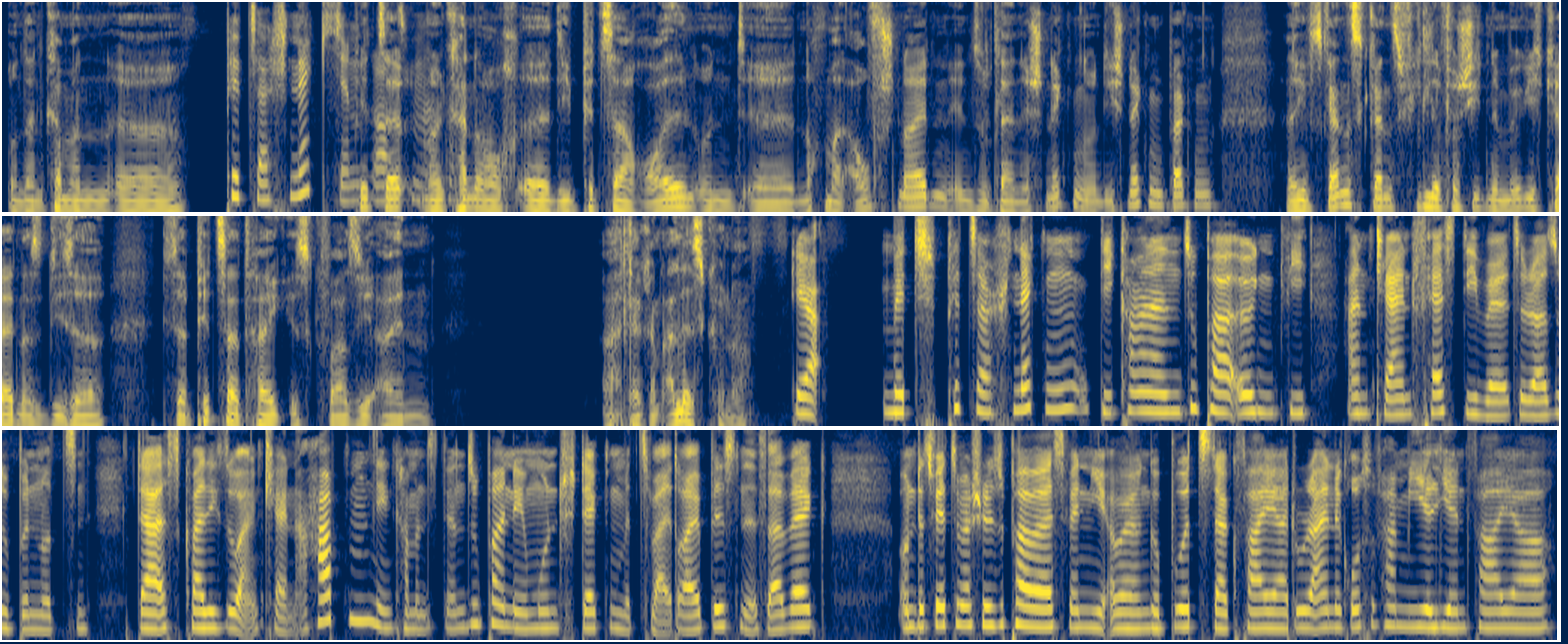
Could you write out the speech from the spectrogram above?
Und dann kann man äh, Pizzaschneckchen Pizza, man kann auch äh, die Pizza rollen und äh, nochmal aufschneiden in so kleine Schnecken und die Schnecken backen. Da gibt es ganz, ganz viele verschiedene Möglichkeiten. Also dieser, dieser Pizzateig ist quasi ein, ach, der kann alles können. Mit Pizzaschnecken, die kann man dann super irgendwie an kleinen Festivals oder so benutzen. Da ist quasi so ein kleiner Happen, den kann man sich dann super in den Mund stecken, mit zwei, drei Bissen ist er weg. Und das wäre zum Beispiel super was, wenn ihr euren Geburtstag feiert oder eine große Familienfeier.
